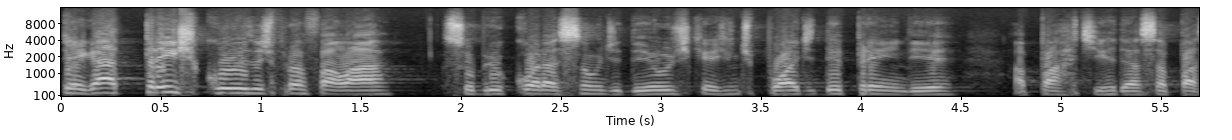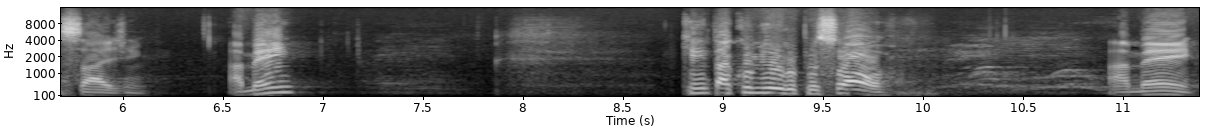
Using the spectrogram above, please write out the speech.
pegar três coisas para falar sobre o coração de Deus que a gente pode depreender a partir dessa passagem. Amém? Quem está comigo, pessoal? Amém.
